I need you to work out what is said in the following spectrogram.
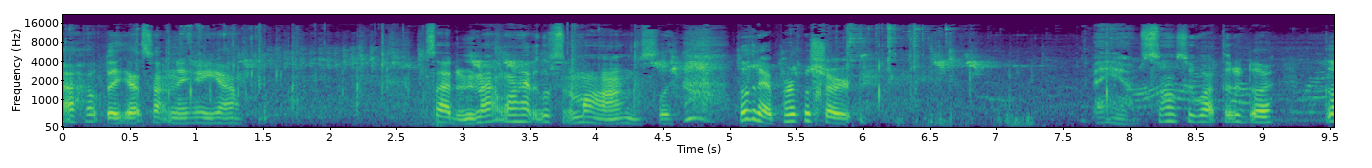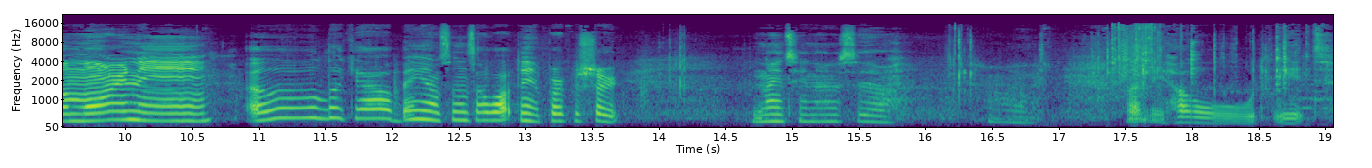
I hope they got something in here, y'all. So I do not want to have to go to the mall, honestly. Look at that purple shirt. Bam, soon as we walked through the door. Good morning. Oh, look y'all. Bam, soon as I walked in, purple shirt. 1997. Oh, um, let me hold it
